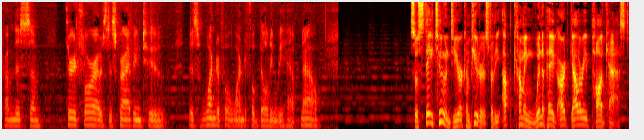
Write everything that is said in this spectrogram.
from this um, third floor I was describing to this wonderful, wonderful building we have now. So stay tuned to your computers for the upcoming Winnipeg Art Gallery podcast.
